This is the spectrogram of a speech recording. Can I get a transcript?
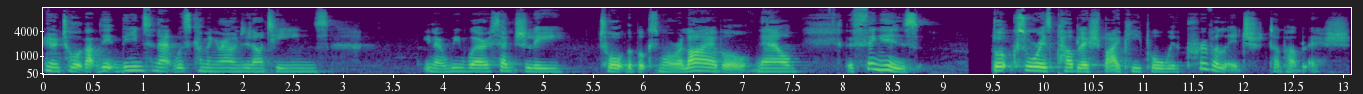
you know taught that the, the internet was coming around in our teens. You know, we were essentially taught the book's more reliable. Now, the thing is, books are always published by people with privilege to publish.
